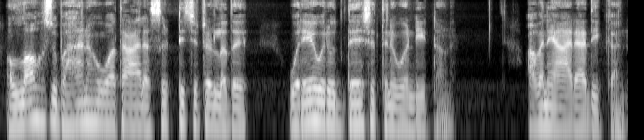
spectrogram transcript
അള്ളാഹു സുബാനഹുവ താല സൃഷ്ടിച്ചിട്ടുള്ളത് ഒരേ ഒരു ഉദ്ദേശത്തിന് വേണ്ടിയിട്ടാണ്. അവനെ ആരാധിക്കാൻ.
